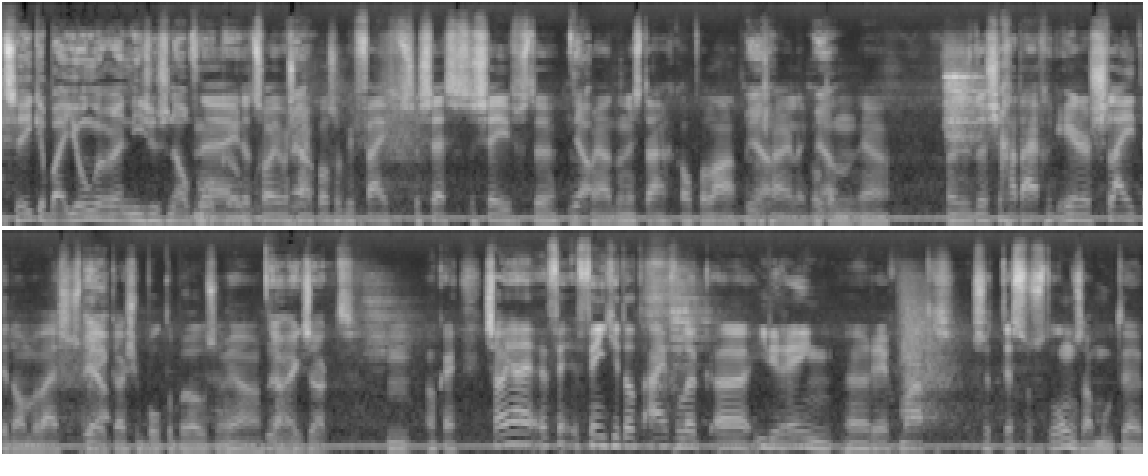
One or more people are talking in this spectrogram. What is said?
zeker bij jongeren niet zo snel voorkomen. Nee, dat zal je waarschijnlijk pas op je 50ste, 60ste, 70ste. Ja. Maar ja, dan is het eigenlijk al te laat Ja. waarschijnlijk. Want. Dan, ja. Dus, dus je gaat eigenlijk eerder slijten dan bij wijze van spreken Ja. als je botten brozen. Ja. Ja, exact. Hm, Oké. Zou jij, vind je dat eigenlijk eh, iedereen eh, regelmatig zijn testosteron zou moeten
